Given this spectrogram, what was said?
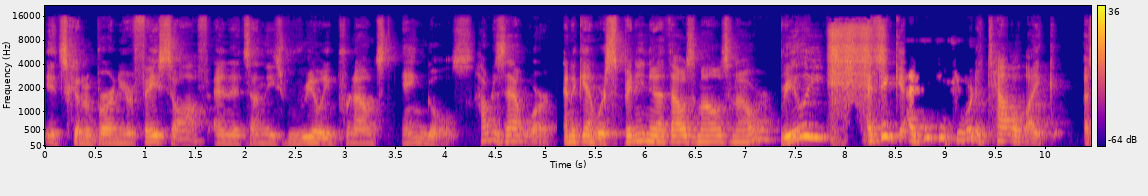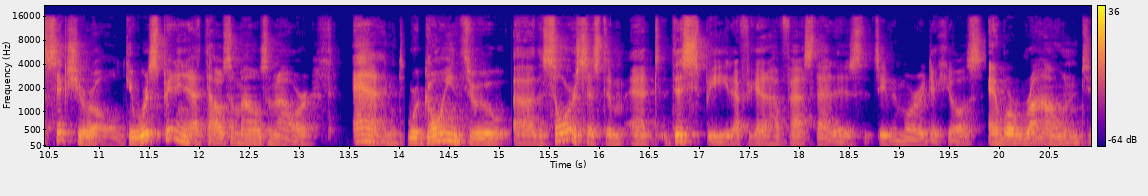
it's going to burn your face off and it's on these really pronounced angles how does that work and again we're spinning at a thousand miles an hour really i think i think if you were to tell like a six year old okay we're spinning at a thousand miles an hour and we're going through uh, the solar system at this speed. I forget how fast that is. It's even more ridiculous. And we're round,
